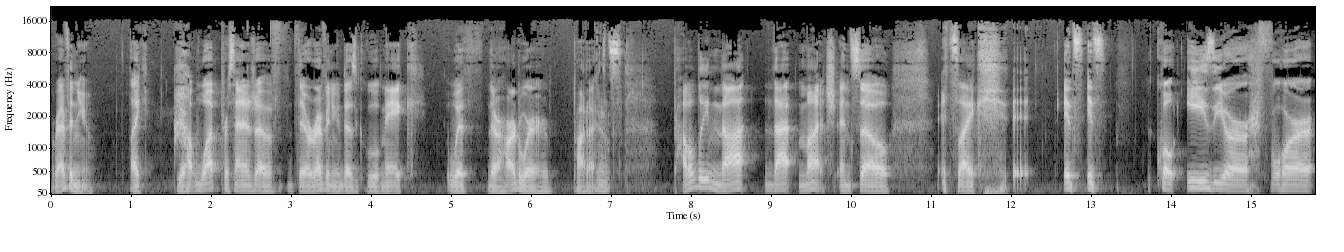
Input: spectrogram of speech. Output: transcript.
revenue like yeah. how, what percentage of their revenue does Google make with their hardware products yeah. probably not that much and so it's like it's it's quote easier for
